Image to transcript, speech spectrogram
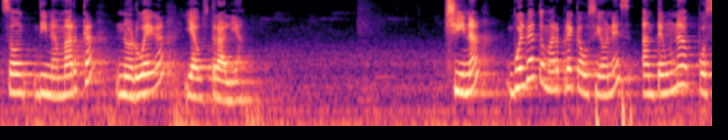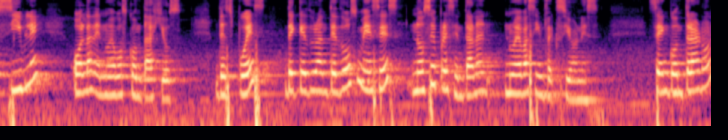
son Dinamarca, Noruega y Australia. China vuelve a tomar precauciones ante una posible ola de nuevos contagios, después de que durante dos meses no se presentaran nuevas infecciones. Se encontraron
